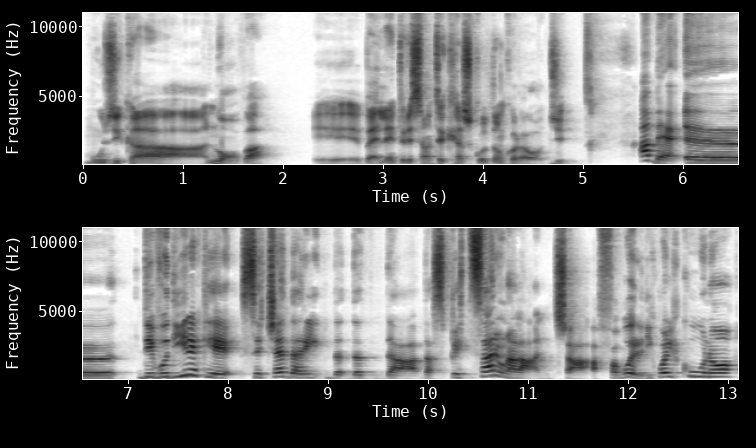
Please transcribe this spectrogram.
musica nuova e bella e interessante che ascolto ancora oggi. Vabbè, eh, devo dire che se c'è da, ri- da, da, da, spezzare una lancia a favore di qualcuno,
